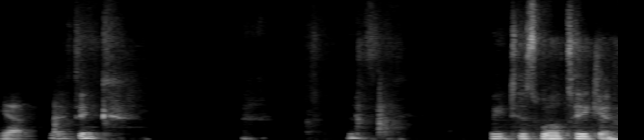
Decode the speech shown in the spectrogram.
yeah. I think point is well taken.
